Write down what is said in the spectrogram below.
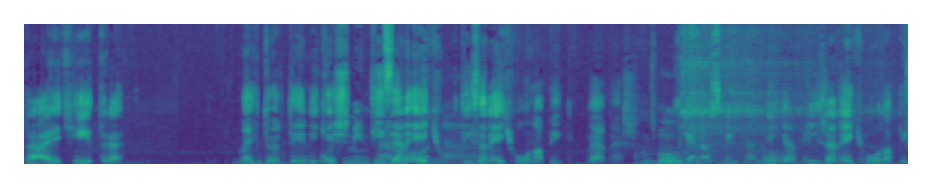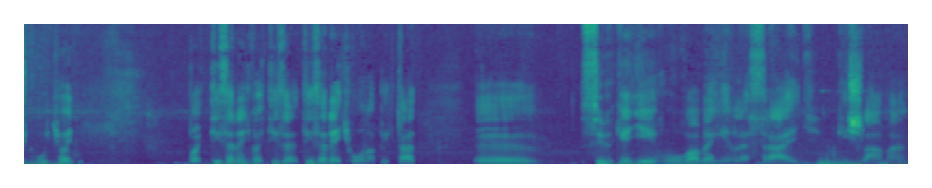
rá egy hétre megtörténik, Úgy, és mint a 11, lónál. 11 hónapig vemhes. Ó. Ugyanaz, mint a ló. Igen, végül 11 is. hónapig, úgyhogy vagy 11 vagy 10, 11 hónapig, tehát ö, szűk egy év múlva megint lesz rá egy kislámánk,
